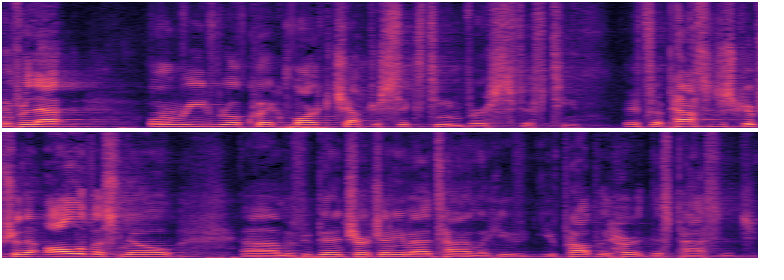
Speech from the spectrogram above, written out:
And for that, I want to read real quick Mark chapter 16, verse 15. It's a passage of scripture that all of us know. Um, if you've been in church any amount of time, like you've, you've probably heard this passage.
